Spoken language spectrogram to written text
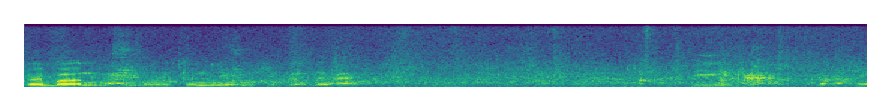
ไก่บ้านนะข้าวเหนียวนะครับที่หาระดับให้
